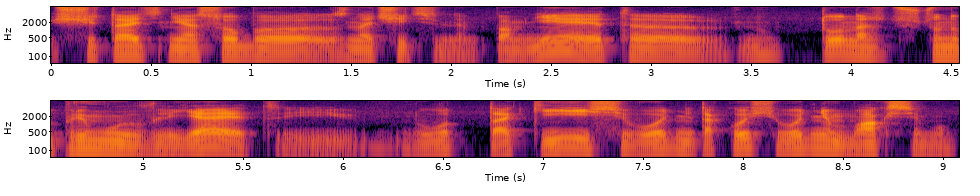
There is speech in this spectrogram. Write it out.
считать не особо значительным. По мне, это ну, то, на что напрямую влияет. И вот такие сегодня, такой сегодня максимум.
